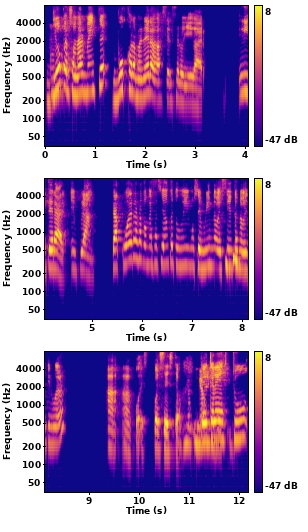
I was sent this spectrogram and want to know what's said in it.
Yo personalmente busco la manera de hacérselo llegar. Literal, en plan, ¿te acuerdas la conversación que tuvimos en 1999? Ah, ah, pues, pues esto. ¿Qué crees tú?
